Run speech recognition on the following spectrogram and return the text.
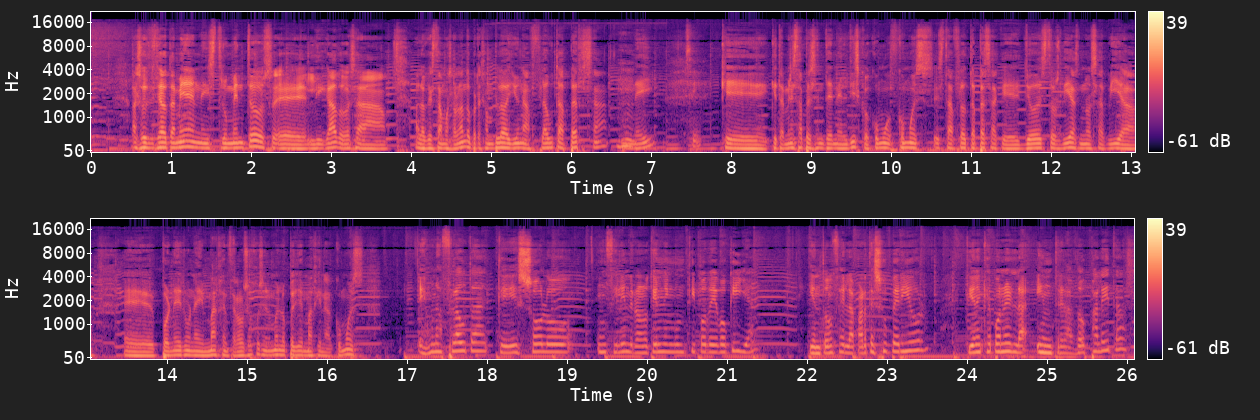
Has utilizado también instrumentos eh, ligados a, a lo que estamos hablando. Por ejemplo, hay una flauta persa. Ney, Sí. Que, que también está presente en el disco. ¿Cómo, ¿Cómo es esta flauta persa que yo estos días no sabía eh, poner una imagen, cerrar los ojos y no me lo podía imaginar? ¿Cómo es? Es una flauta que es solo un cilindro, no tiene ningún tipo de boquilla. Y entonces en la parte superior tienes que ponerla entre las dos paletas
